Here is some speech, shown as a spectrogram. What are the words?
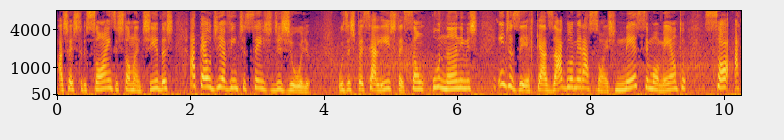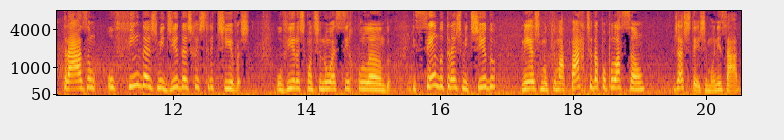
As restrições estão mantidas até o dia 26 de julho. Os especialistas são unânimes em dizer que as aglomerações, nesse momento, só atrasam o fim das medidas restritivas. O vírus continua circulando e sendo transmitido, mesmo que uma parte da população já esteja imunizada.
